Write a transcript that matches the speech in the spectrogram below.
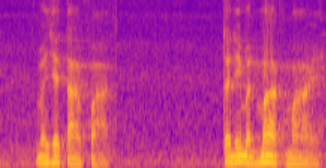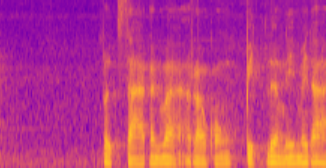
ๆ ไม่ใช่ตาฝาด แต่นี่มันมากมาย ปรึกษากันว่าเราคงปิดเรื่องนี้ไม่ได้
